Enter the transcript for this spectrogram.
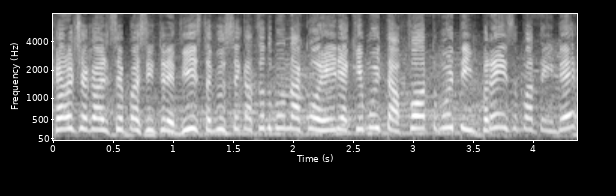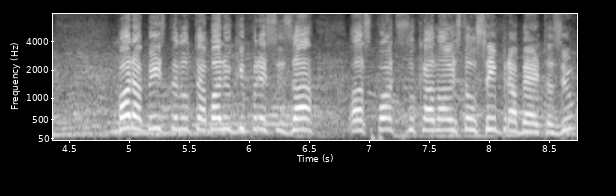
Quero te agradecer por essa entrevista, viu? Sei que tá todo mundo na correria aqui, muita foto, muita imprensa para atender. Parabéns pelo trabalho, o que precisar, as portas do canal estão sempre abertas, viu?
